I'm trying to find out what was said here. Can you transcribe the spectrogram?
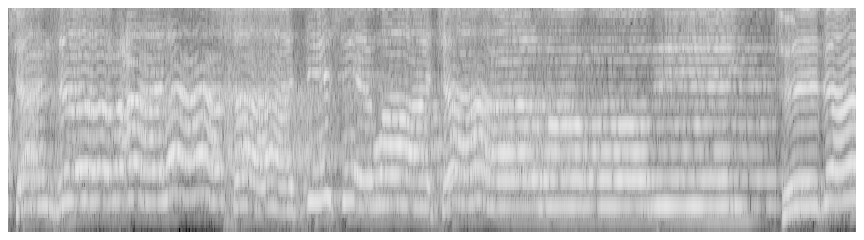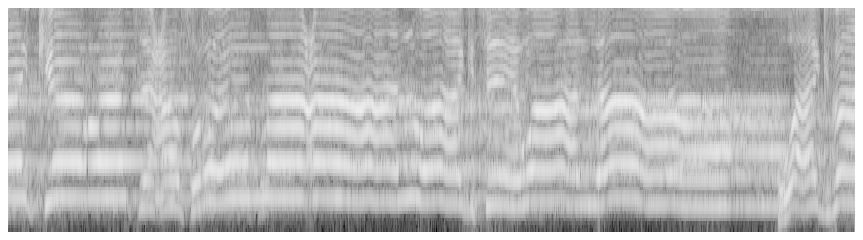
تنثر على خد سوات الغروب. تذكرت عصر مع الوقت ولا واقفة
